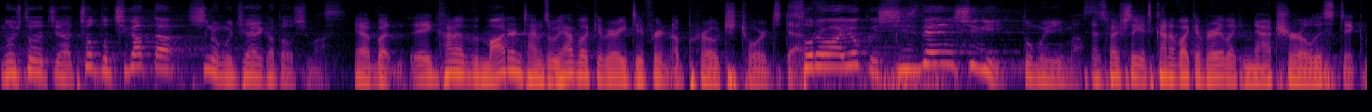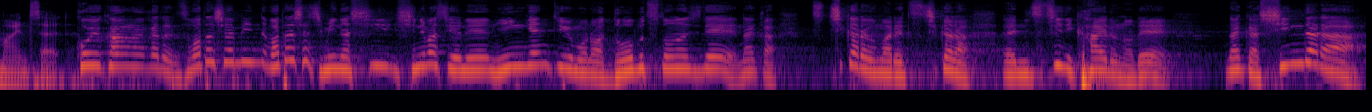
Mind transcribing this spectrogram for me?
の人たちはちょっと違った死の向き合い方をします。それはよく自然主義とも言います。Especially, kind of like a very like、naturalistic mindset. こういう考え方です。私,はみんな私たちみんな死,死にますよね。人間というものは動物と同じで、なんか土から生まれ、土,から土に帰るので、なんか死んだら、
